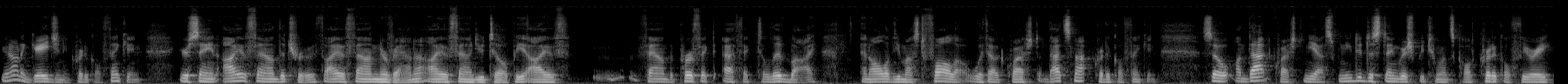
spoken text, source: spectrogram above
You're not engaging in critical thinking. You're saying, I have found the truth, I have found nirvana, I have found utopia, I have found the perfect ethic to live by, and all of you must follow without question. That's not critical thinking. So, on that question, yes, we need to distinguish between what's called critical theory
